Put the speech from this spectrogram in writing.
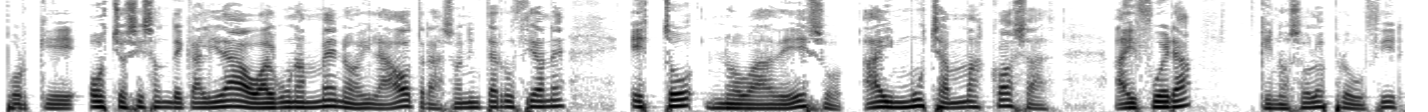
porque 8 sí son de calidad o algunas menos y las otras son interrupciones, esto no va de eso. Hay muchas más cosas ahí fuera que no solo es producir.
